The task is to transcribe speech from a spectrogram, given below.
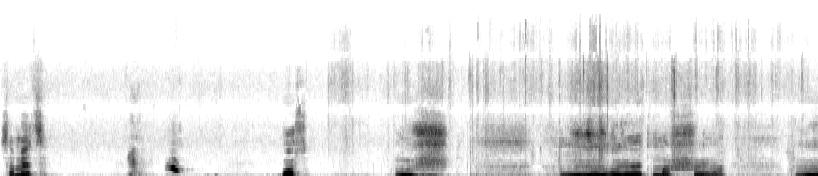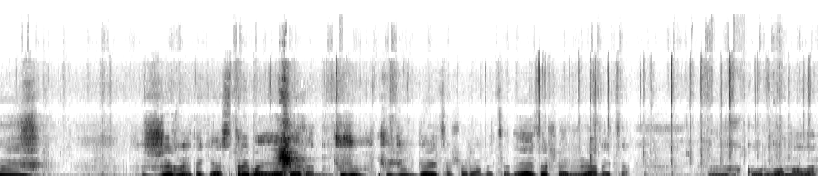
Самець. Бос. Уш, Блять, машина. Жирний такий, а стрибає, як этот. Чужу, чужу, дивиться, що робиться, дивиться, що робиться. Ух, курва мала.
